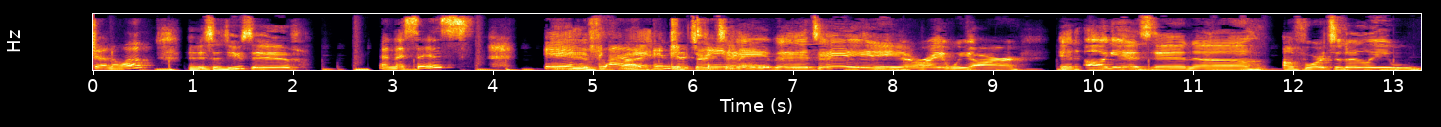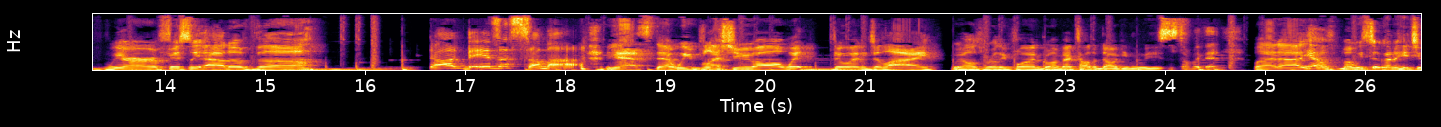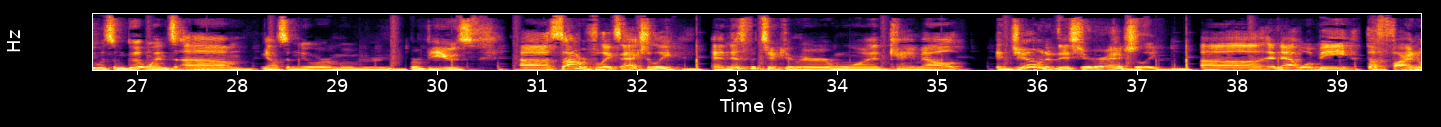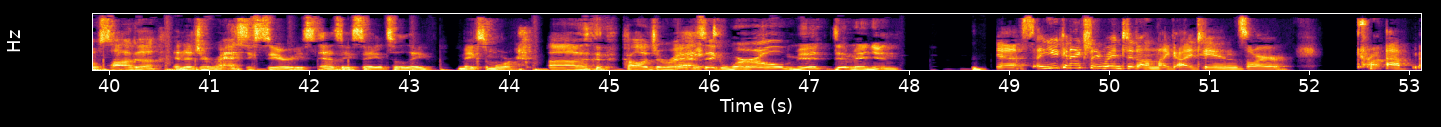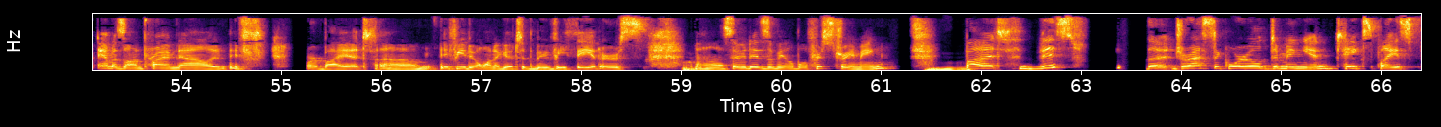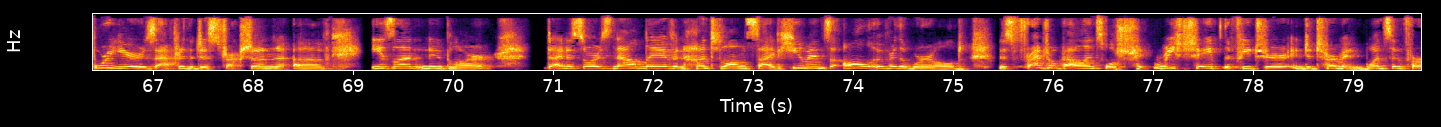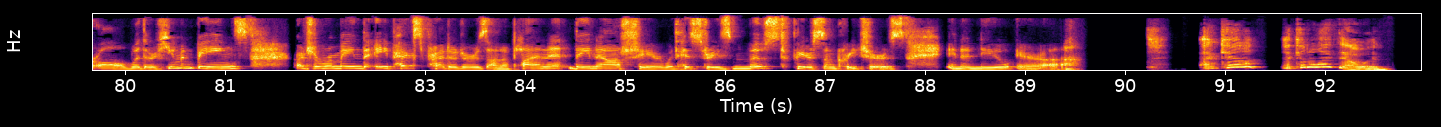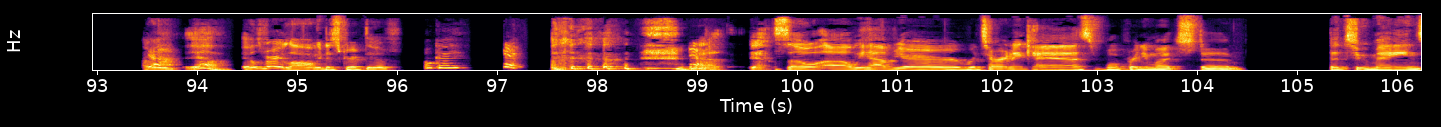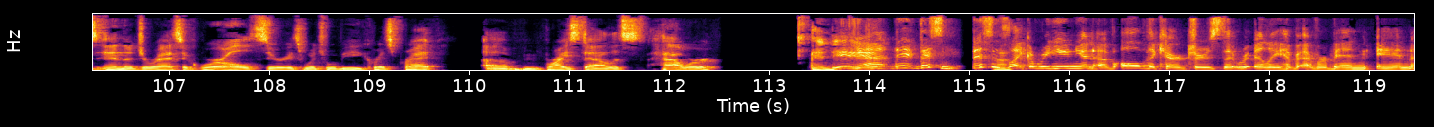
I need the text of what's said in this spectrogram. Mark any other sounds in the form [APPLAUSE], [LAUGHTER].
Genoa. And this is Yusuf. And this is In Flight Entertainment. Entertainment. Hey, all right, we are in August, and uh unfortunately, we are officially out of the Dog is a summer. yes that we bless you all with doing July. Well, it was really fun going back to all the doggy movies and stuff like that. But uh yeah, but we still gonna hit you with some good ones. Um, you know, some newer movie reviews, uh, summer flicks actually. And this particular one came out in June of this year, actually. Uh, and that will be the final saga in the Jurassic series, as they say, until they make some more. Uh, [LAUGHS] called Jurassic right. World Mid Dominion. Yes, and you can actually rent it on like iTunes or Amazon Prime now if or buy it um, if you don't want to go to the movie theaters. Uh, so it is available for streaming. Mm-hmm. But this the Jurassic World Dominion takes place four years after the destruction of Isla Nublar. Dinosaurs now live and hunt alongside humans all over the world. This fragile balance will sh- reshape the future and determine once and for all whether human beings are to remain the apex predators on a planet they now share with history's most fearsome creatures in a new era. I kind of, I kind of like that one. I yeah. Mean, yeah. It was very long and descriptive. Okay. Yeah. [LAUGHS] yeah. yeah. Yeah. So uh, we have your returning cast. Well, pretty much the, the two mains in the Jurassic World series, which will be Chris Pratt, uh, Bryce Dallas Howard. And then yeah, this this is like a reunion of all the characters that really have ever been in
